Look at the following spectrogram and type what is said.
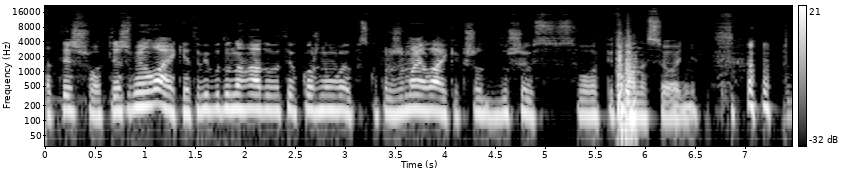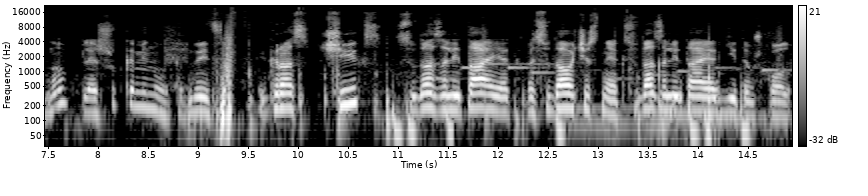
А ти що? Ти ж мій лайк, я тобі буду нагадувати в кожному випуску. Прожимай лайк, якщо душив свого пітона сьогодні. ну, бля, шутка минутка. Дивіться, якраз чікс сюди залітає, як сюди очисник, сюди залітає як діти в школу.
